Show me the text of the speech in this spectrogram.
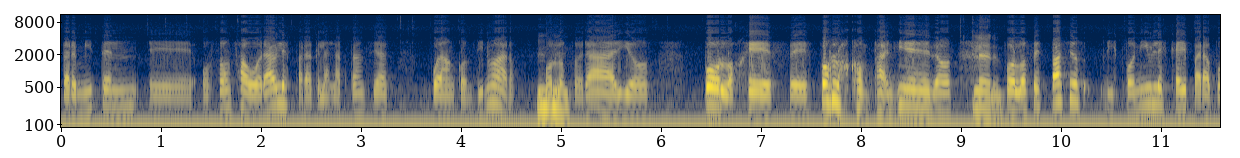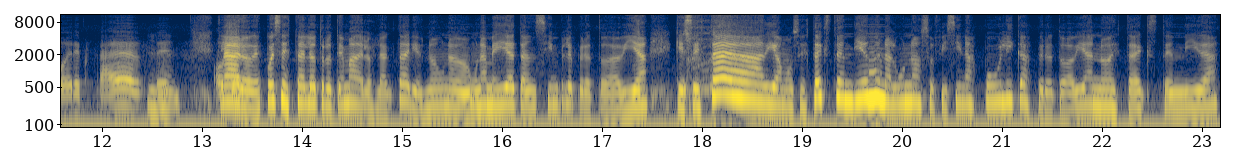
permiten eh, o son favorables para que las lactancias puedan continuar, por los horarios, por los jefes, por los compañeros, por los espacios disponibles que hay para poder extraerse. Claro, después está el otro tema de los lactarios, ¿no? Una, una, medida tan simple, pero todavía que se está, digamos, se está extendiendo en algunas oficinas públicas, pero todavía no está extendida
